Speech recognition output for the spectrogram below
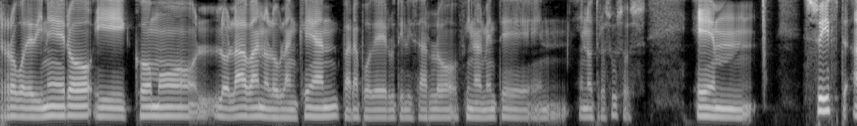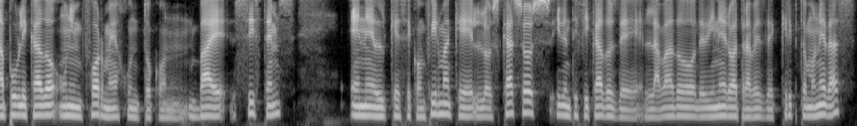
robo de dinero y cómo lo lavan o lo blanquean para poder utilizarlo finalmente en, en otros usos. Em, Swift ha publicado un informe junto con BAE Systems en el que se confirma que los casos identificados de lavado de dinero a través de criptomonedas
